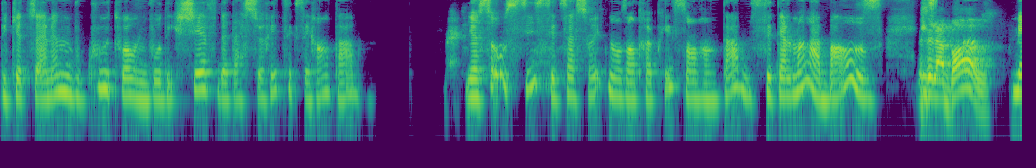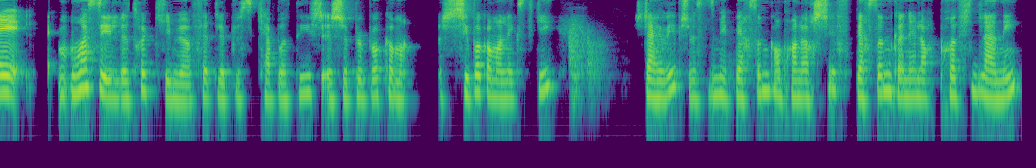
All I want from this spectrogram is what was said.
puis que tu amènes beaucoup, toi, au niveau des chiffres, de t'assurer que c'est rentable. Il y a ça aussi, c'est de s'assurer que nos entreprises sont rentables. C'est tellement la base. C'est la base. Mais moi, c'est le truc qui m'a fait le plus capoter. Je, je peux pas comment, je sais pas comment l'expliquer. Je suis arrivée et je me suis dit, mais personne ne comprend leurs chiffres, personne ne connaît leur profit de l'année.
